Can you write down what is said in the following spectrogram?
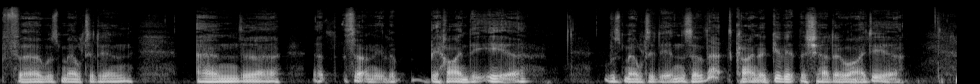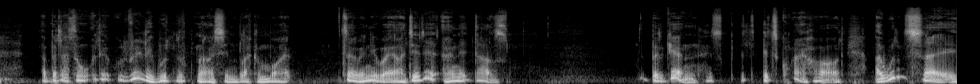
fur was melted in, and uh, uh, certainly the behind the ear was melted in. So that kind of give it the shadow idea. Uh, but I thought well, it really would look nice in black and white. So anyway, I did it, and it does but again, it's it's- it's quite hard. I wouldn't say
